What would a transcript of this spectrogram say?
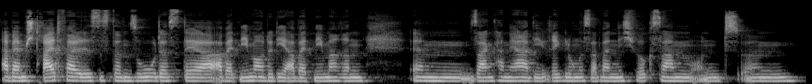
Aber im Streitfall ist es dann so, dass der Arbeitnehmer oder die Arbeitnehmerin ähm, sagen kann, ja, die Regelung ist aber nicht wirksam und ähm,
